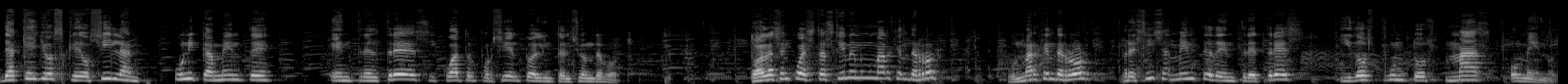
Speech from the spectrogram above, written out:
De aquellos que oscilan únicamente entre el 3 y 4% de la intención de voto. Todas las encuestas tienen un margen de error. Un margen de error precisamente de entre 3 y 2 puntos más o menos.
